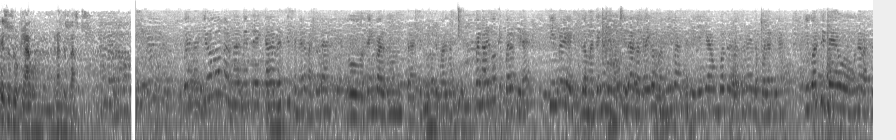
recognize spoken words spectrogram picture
eso es lo que hago en grandes rasgos. Bueno, yo normalmente cada vez que genero basura o tengo algún traje o algo así, bueno, algo que pueda tirar, siempre lo mantengo en mi mochila, lo traigo conmigo hasta que llegue a un bote de basura y lo pueda tirar. Igual si veo una basura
